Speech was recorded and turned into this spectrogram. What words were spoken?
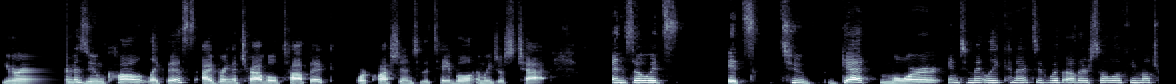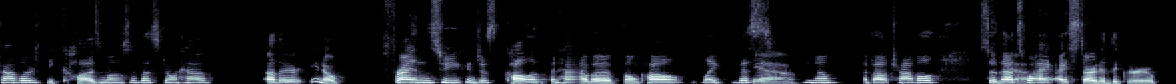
you're in a Zoom call like this. I bring a travel topic or question to the table and we just chat. And so it's it's to get more intimately connected with other solo female travelers because most of us don't have other you know friends who you can just call up and have a phone call like this yeah you know about travel so that's yeah. why i started the group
